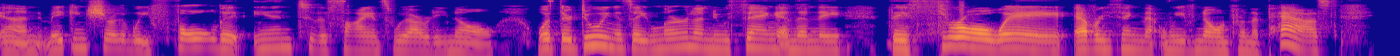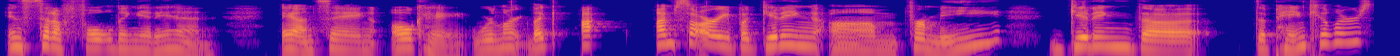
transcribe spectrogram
and making sure that we fold it into the science we already know. What they're doing is they learn a new thing and then they they throw away everything that we've known from the past instead of folding it in and saying, "Okay, we're learning." Like I, I'm sorry, but getting um for me, getting the the painkillers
